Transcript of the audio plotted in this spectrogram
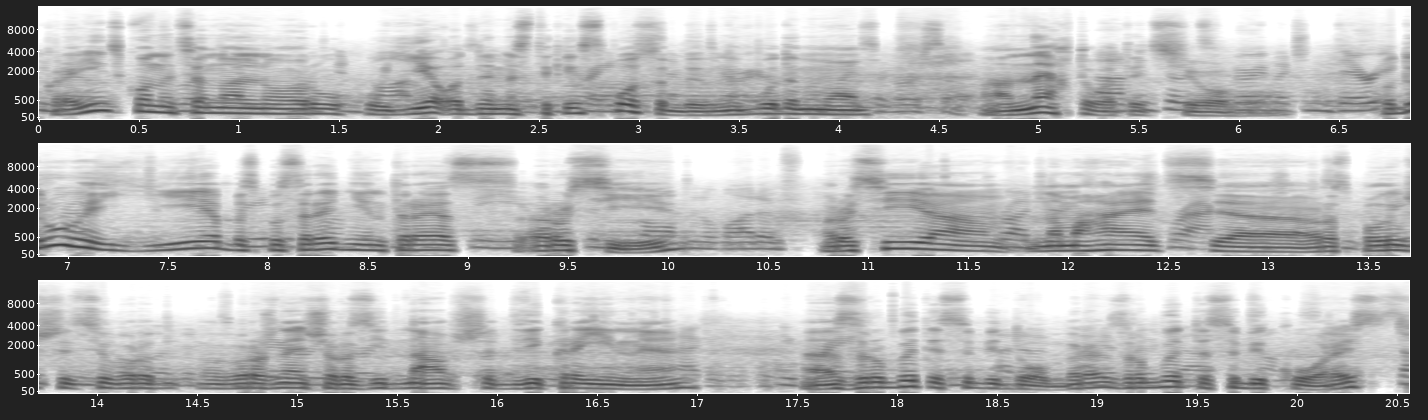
українського національного руху є одним із таких способів. Не будемо нехтувати цього. По-друге, є безпосередній інтерес Росії. Росія намагається, розпаливши цю воро- ворожнечу, роз'єднавши дві країни, е, зробити собі добре, зробити собі користь.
